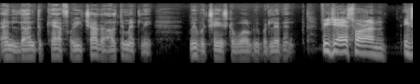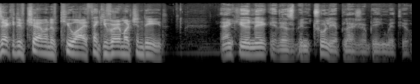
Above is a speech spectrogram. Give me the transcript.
and learned to care for each other, ultimately, we would change the world we would live in. Vijay Eswaran, Executive Chairman of QI, thank you very much indeed. Thank you, Nik. It has been truly a pleasure being with you.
